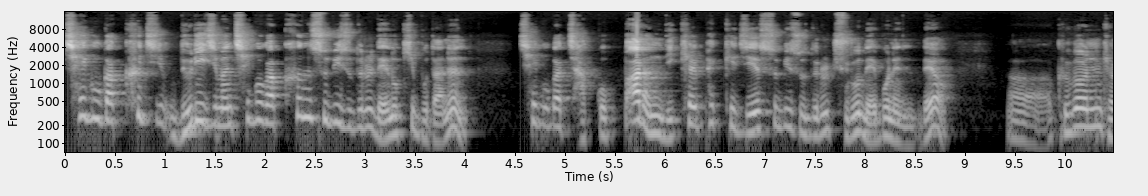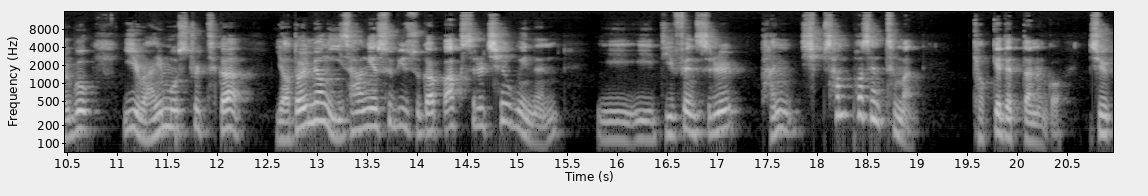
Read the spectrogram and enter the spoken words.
체구가 크지 느리지만 체구가 큰 수비수들을 내놓기보다는 체구가 작고 빠른 니켈 패키지의 수비수들을 주로 내보냈는데요. 어, 그건 결국 이 라힘 모스터트가 8명 이상의 수비수가 박스를 채우고 있는 이, 이 디펜스를 단 13%만 겪게 됐다는 거. 즉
